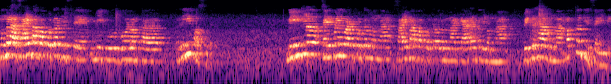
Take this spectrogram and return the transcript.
ముందర సాయిబాబా ఫోటో తీస్తే మీకు గోడంత రిలీఫ్ వస్తుంది. మీ ఇంట్లో చనిపోయిన వాళ్ళ ఫోటోలు ఉన్నా సాయిబాబా ఫోటోలు ఉన్నా క్యాలెండర్లు ఉన్నా విగ్రహాలు ఉన్నా మొత్తం తీసేయండి.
